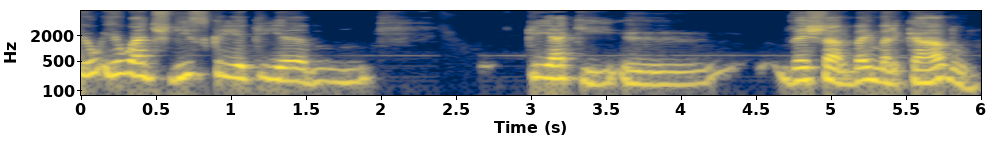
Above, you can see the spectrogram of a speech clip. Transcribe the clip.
Eu, eu antes disso queria, queria, queria aqui eh, deixar bem marcado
